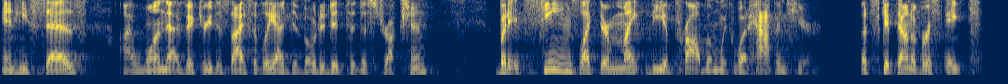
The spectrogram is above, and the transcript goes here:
and he says, I won that victory decisively, I devoted it to destruction. But it seems like there might be a problem with what happened here. Let's skip down to verse 8.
